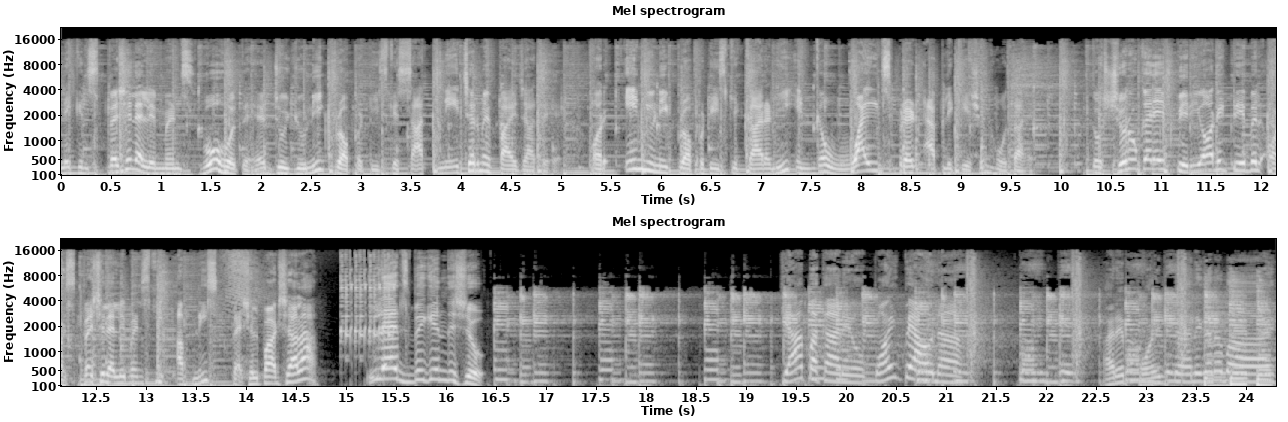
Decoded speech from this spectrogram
लेकिन स्पेशल एलिमेंट्स वो होते हैं जो यूनिक प्रॉपर्टीज़ के साथ नेचर में पाए जाते हैं। और इन यूनिक प्रॉपर्टीज़ के कारण ही इनका वाइड स्प्रेड एप्लीकेशन होता है। तो शुरू करें पीरियोडिक टेबल और स्पेशल एलिमेंट्स की अपनी स्पेशल पाठशाला। लेट्स बिगिन द शो क्या पका रहे हो? पॉइंट पे आओ ना। अरे पॉइंट पे आने का ना बाय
